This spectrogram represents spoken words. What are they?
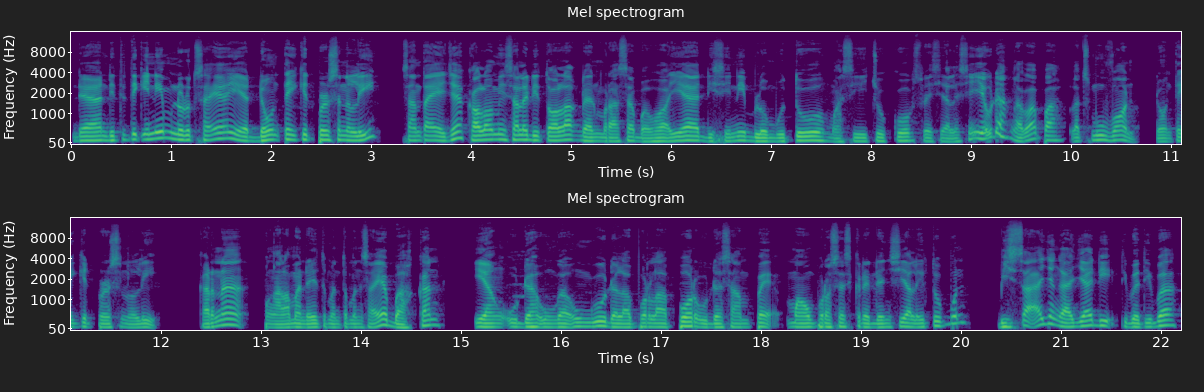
Dan di titik ini menurut saya ya don't take it personally. Santai aja kalau misalnya ditolak dan merasa bahwa ya di sini belum butuh, masih cukup spesialisnya, ya udah nggak apa-apa. Let's move on. Don't take it personally. Karena pengalaman dari teman-teman saya bahkan yang udah unggah-unggu, udah lapor-lapor, udah sampai mau proses kredensial itu pun bisa aja nggak jadi. Tiba-tiba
